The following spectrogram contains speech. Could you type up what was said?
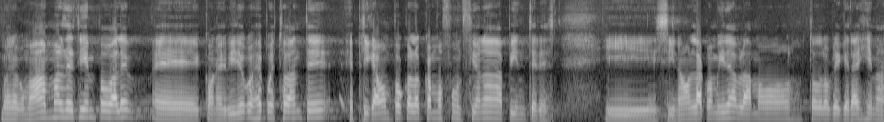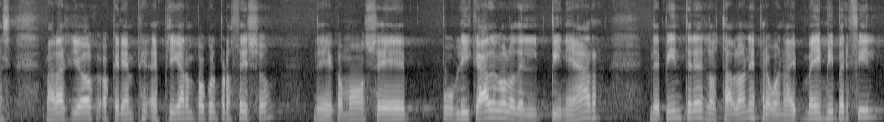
Bueno, como vamos mal de tiempo, ¿vale? Eh, con el vídeo que os he puesto antes, explicaba un poco cómo funciona Pinterest. Y si no en la comida, hablamos todo lo que queráis y más. ¿vale? Yo os quería explicar un poco el proceso de cómo se publica algo, lo del pinear de Pinterest, los tablones, pero bueno, ahí veis mi perfil,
